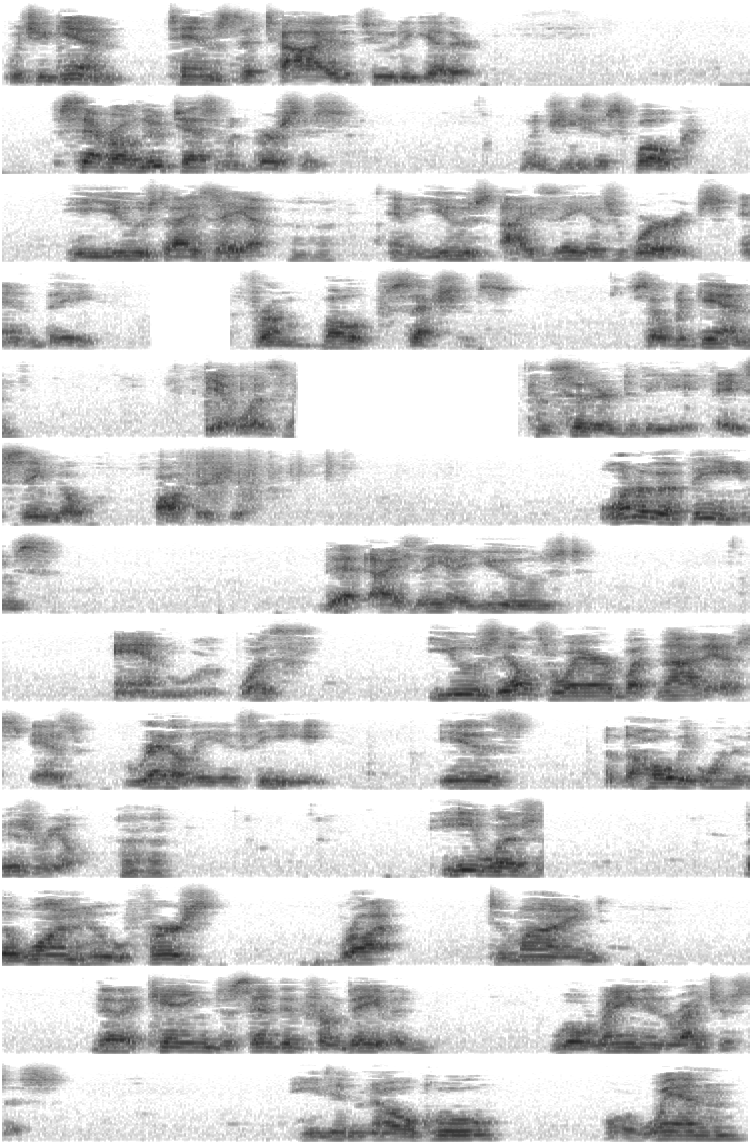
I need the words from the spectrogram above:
which again tends to tie the two together. Several New Testament verses, when Jesus spoke, he used Isaiah, Mhm. and he used Isaiah's words, and they from both sections. So again, it was considered to be a single authorship. One of the themes that Isaiah used and was used elsewhere, but not as, as readily as he, is the Holy One of Israel. Mm-hmm. He was the one who first brought to mind that a king descended from David will reign in righteousness. He didn't know who or when,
